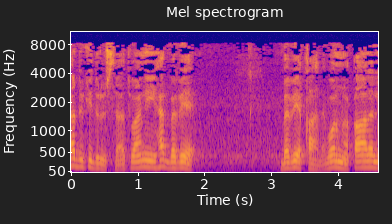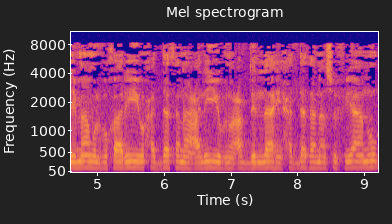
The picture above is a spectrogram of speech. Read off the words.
هردو كي دروستا أتواني هر ببيع. ببيع قال. ولما قال الإمام البخاري حدثنا علي بن عبد الله حدثنا سفيان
